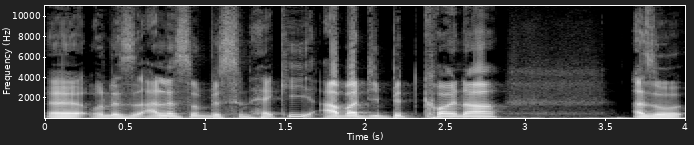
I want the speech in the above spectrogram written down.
Äh, und es ist alles so ein bisschen hacky, aber die Bitcoiner, also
